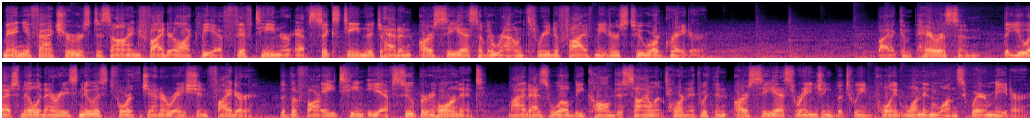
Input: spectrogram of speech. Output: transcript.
manufacturers designed fighter like the F-15 or F-16 that had an RCS of around 3 to 5 meters 2 or greater. By comparison, the US military's newest fourth-generation fighter, the FA-18EF Super Hornet, might as well be called the Silent Hornet with an RCS ranging between 0.1 and 1 square meter.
